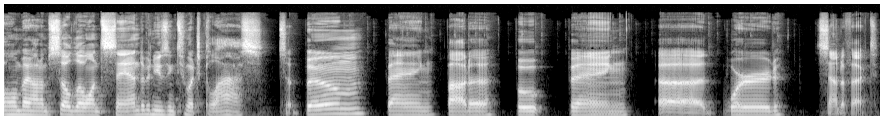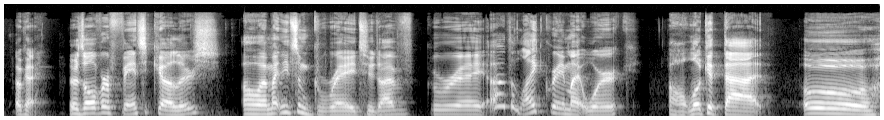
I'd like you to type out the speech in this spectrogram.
Oh my god, I'm so low on sand. I've been using too much glass. So boom, bang, bada, boop, bang, uh, word, sound effect. Okay. There's all of our fancy colors. Oh, I might need some gray too. Do I have gray? Oh, the light gray might work. Oh, look at that. Oh,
